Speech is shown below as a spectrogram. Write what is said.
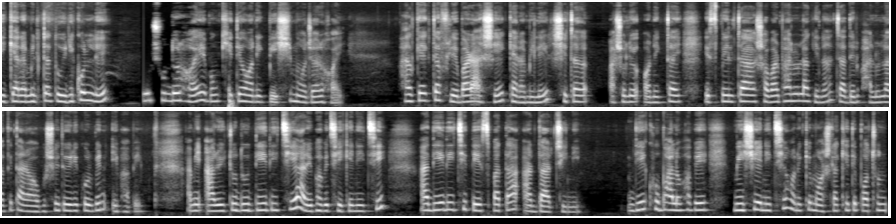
এই ক্যারামেলটা তৈরি করলে খুব সুন্দর হয় এবং খেতে অনেক বেশি মজার হয়। হালকা একটা ফ্লেভার আসে ক্যারামেলের সেটা আসলে অনেকটাই স্মেলটা সবার ভালো লাগে না, যাদের ভালো লাগে তারা অবশ্যই তৈরি করবেন এভাবে। আমি আরও একটু দুধ দিয়ে দিচ্ছি আর এভাবে ছেঁকে নিচ্ছি। আর দিয়ে দিচ্ছি তেজপাতা আর দারচিনি। দিয়ে খুব ভালোভাবে মিশিয়ে নিচ্ছি। অনেকে মশলা খেতে পছন্দ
